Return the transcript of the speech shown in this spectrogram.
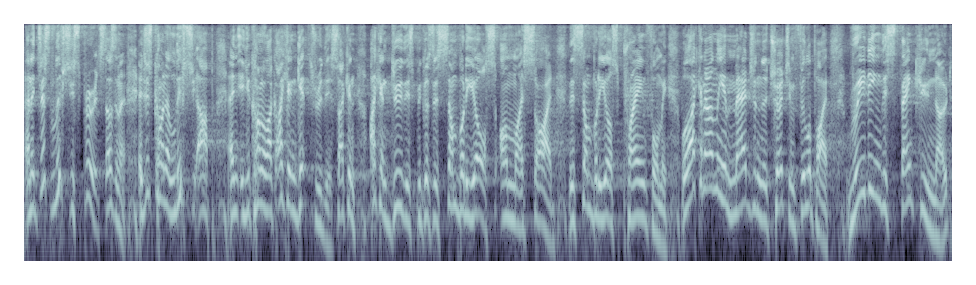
And it just lifts your spirits, doesn't it? It just kind of lifts you up. And you're kind of like, I can get through this. I can, I can do this because there's somebody else on my side. There's somebody else praying for me. Well, I can only imagine the church in Philippi reading this thank you note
